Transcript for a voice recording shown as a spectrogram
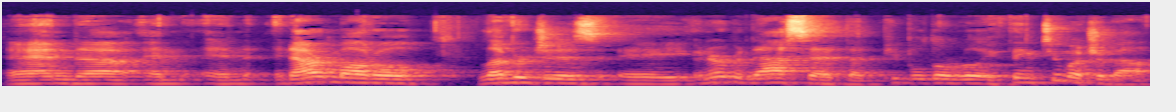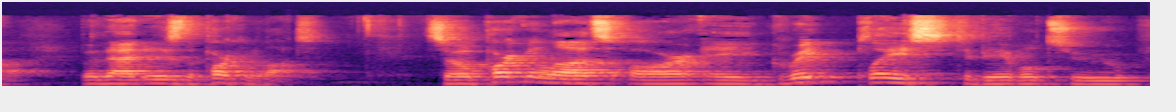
And, uh, and, and, and our model leverages a, an urban asset that people don't really think too much about, but that is the parking lot. So parking lots are a great place to be able to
